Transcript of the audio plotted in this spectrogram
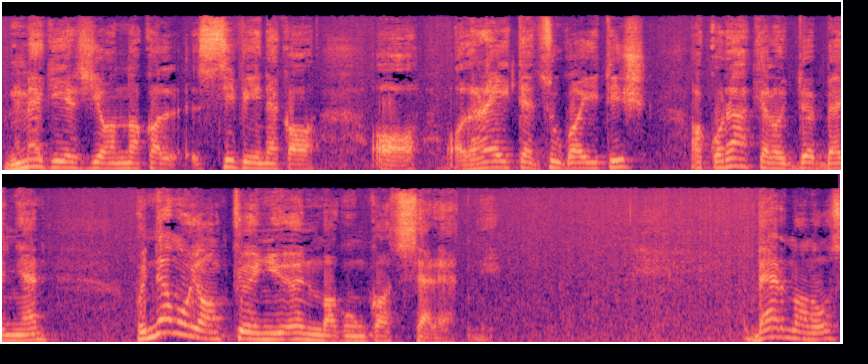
megérzi annak a szívének a, a, a rejtett zugait is, akkor rá kell, hogy döbbenjen, hogy nem olyan könnyű önmagunkat szeretni. Bernanos,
